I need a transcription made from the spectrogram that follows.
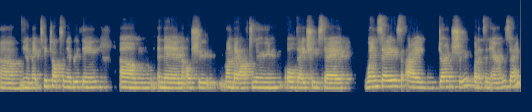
um, you know, make TikToks and everything. Um, and then I'll shoot Monday afternoon, all day Tuesday. Wednesdays I don't shoot, but it's an errands day,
